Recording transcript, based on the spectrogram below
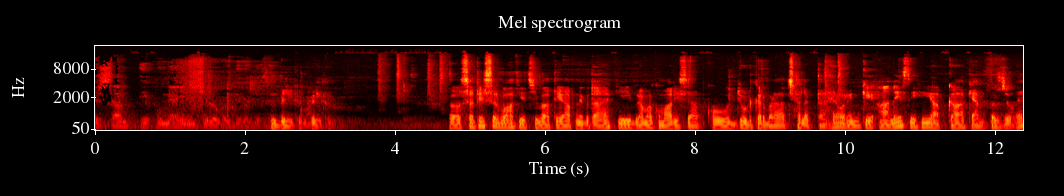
सब इनके लोगों की बिल्कुल बिल्कुल। सतीश सर, बहुत ही अच्छी बात है आपने बताया कि ब्रह्मा कुमारी से आपको जुड़कर बड़ा अच्छा लगता है और इनके आने से ही आपका कैंपस जो है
